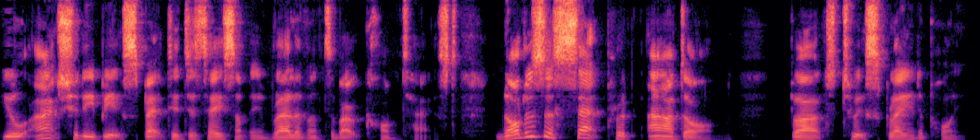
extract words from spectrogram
you'll actually be expected to say something relevant about context, not as a separate add-on, but to explain a point.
